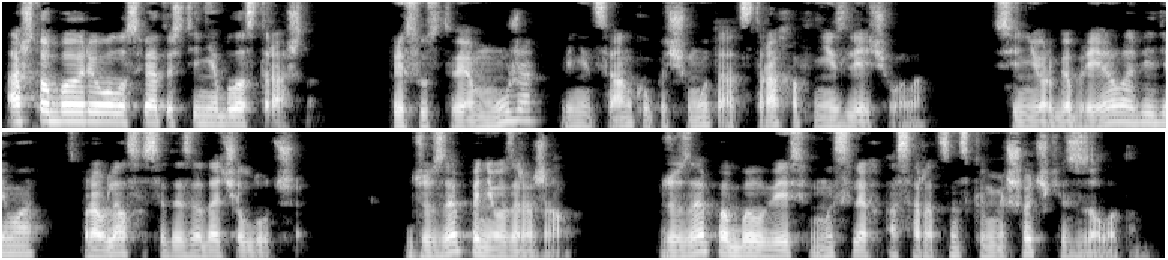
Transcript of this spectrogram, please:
А чтобы ореолу святости не было страшно. Присутствие мужа венецианку почему-то от страхов не излечивало. Сеньор Габриэла, видимо, справлялся с этой задачей лучше. Джузеппе не возражал. Джузеппе был весь в мыслях о сарацинском мешочке с золотом.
